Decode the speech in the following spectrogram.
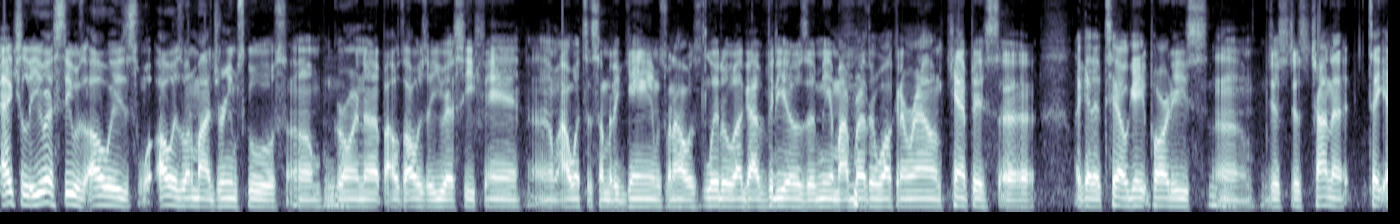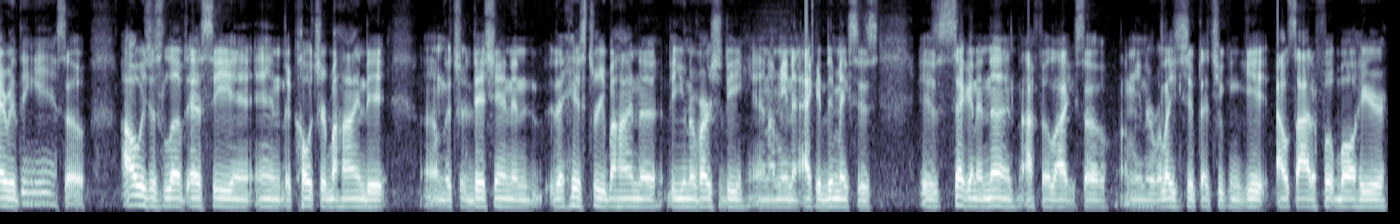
actually USC was always always one of my dream schools. Um, mm-hmm. Growing up, I was always a USC fan. Um, I went to some of the games when I was little. I got videos of me and my brother walking around campus. Uh, like at the tailgate parties, mm-hmm. um, just just trying to take everything in. So I always just loved SC and, and the culture behind it, um, the tradition and the history behind the, the university. And I mean, the academics is is second to none. I feel like so. I mean, the relationship that you can get outside of football here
